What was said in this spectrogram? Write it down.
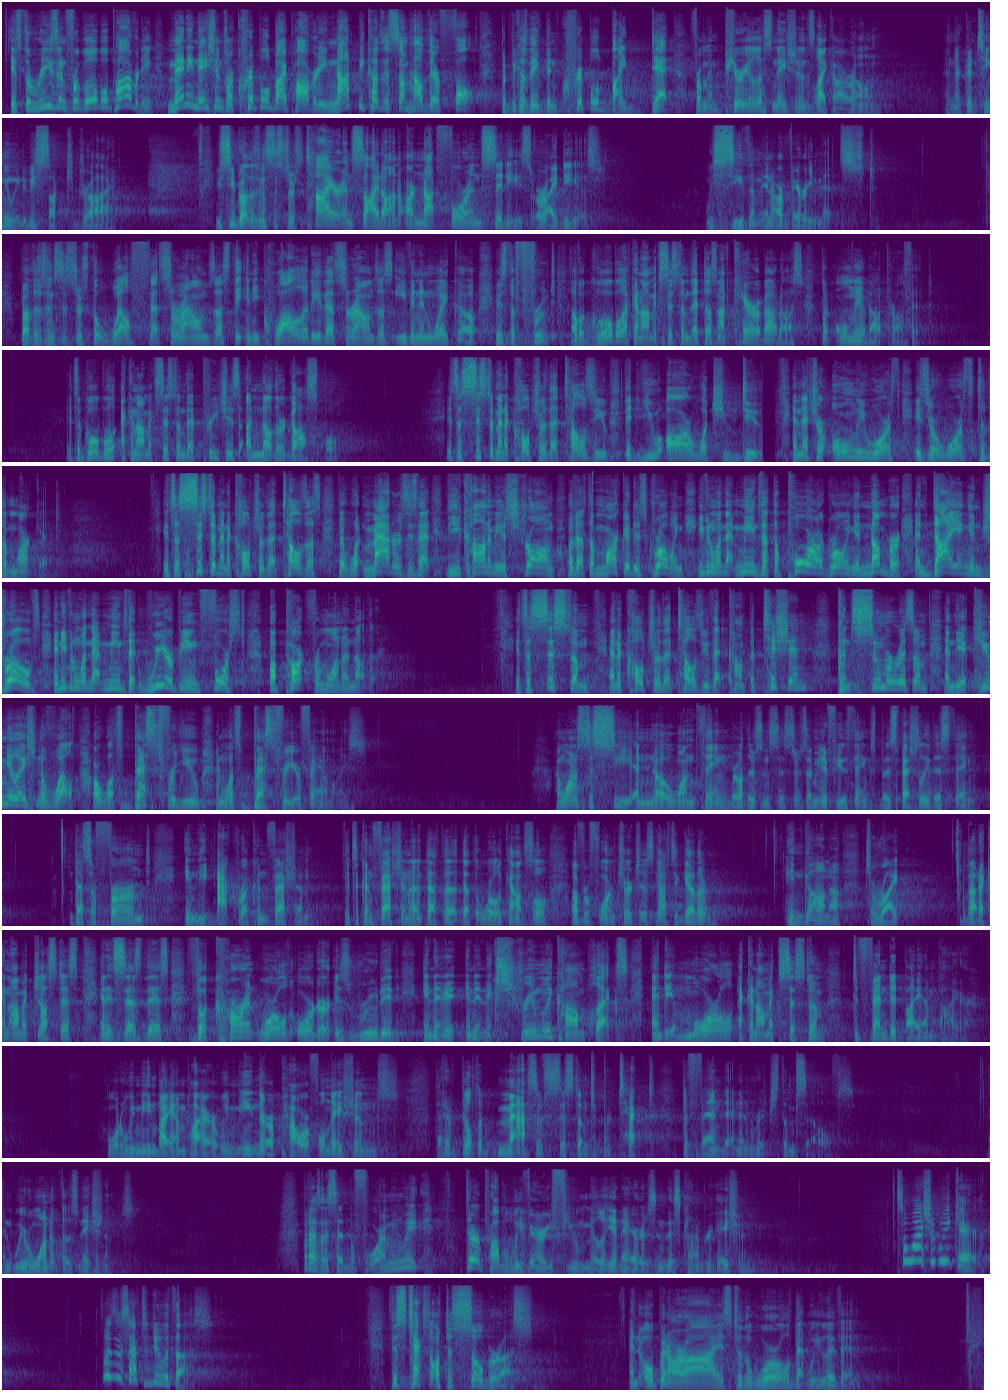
It's the reason for global poverty. Many nations are crippled by poverty not because it's somehow their fault, but because they've been crippled by debt from imperialist nations like our own and they're continuing to be sucked dry. You see, brothers and sisters, Tyre and Sidon are not foreign cities or ideas. We see them in our very midst. Brothers and sisters, the wealth that surrounds us, the inequality that surrounds us, even in Waco, is the fruit of a global economic system that does not care about us, but only about profit. It's a global economic system that preaches another gospel. It's a system and a culture that tells you that you are what you do and that your only worth is your worth to the market. It's a system and a culture that tells us that what matters is that the economy is strong or that the market is growing, even when that means that the poor are growing in number and dying in droves, and even when that means that we are being forced apart from one another. It's a system and a culture that tells you that competition, consumerism, and the accumulation of wealth are what's best for you and what's best for your families. I want us to see and know one thing, brothers and sisters. I mean, a few things, but especially this thing that's affirmed in the Accra Confession. It's a confession that the, that the World Council of Reformed Churches got together in Ghana to write about economic justice. And it says this the current world order is rooted in, in an extremely complex and immoral economic system defended by empire. What do we mean by empire? We mean there are powerful nations that have built a massive system to protect, defend, and enrich themselves. And we're one of those nations. But as I said before, I mean, we, there are probably very few millionaires in this congregation. So why should we care? What does this have to do with us? This text ought to sober us and open our eyes to the world that we live in.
